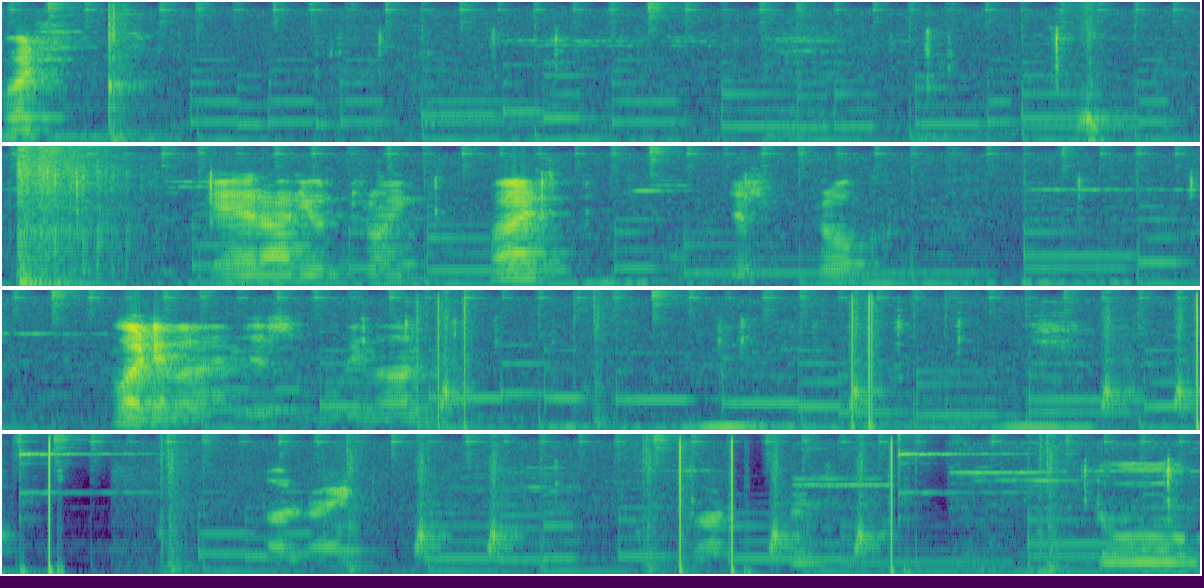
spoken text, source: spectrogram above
What? Where are you throwing? What? Just broke. Whatever, I'm just moving on. Alright. Got two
